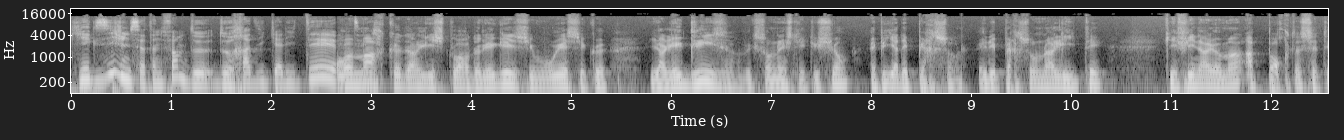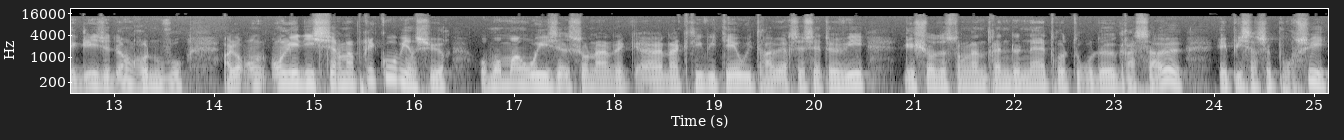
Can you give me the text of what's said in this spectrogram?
qui exige une certaine forme de, de radicalité. On remarque dans l'histoire de l'Église, si vous voulez, c'est que il y a l'Église avec son institution, et puis il y a des personnes et des personnalités qui finalement apportent à cette Église un renouveau. Alors on, on, les discerne après coup, bien sûr. Au moment où ils sont en, en, activité, où ils traversent cette vie, les choses sont en train de naître autour d'eux grâce à eux, et puis ça se poursuit.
